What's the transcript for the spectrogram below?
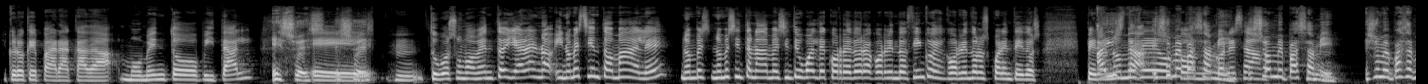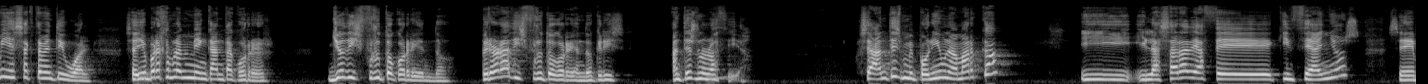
Yo creo que para cada momento vital. Eso es, eh, eso es. Tuvo su momento y ahora no, y no me siento mal, ¿eh? No me, no me siento nada, me siento igual de corredora corriendo 5 que corriendo los 42. Pero Ahí no está, me veo eso me con- pasa a mí. esa- Eso me pasa a mí. Eso me pasa a mí exactamente igual. O sea, yo, por ejemplo, a mí me encanta correr. Yo disfruto corriendo. Pero ahora disfruto corriendo, Cris. Antes no lo hacía. O sea, antes me ponía una marca y, y la Sara de hace 15 años se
